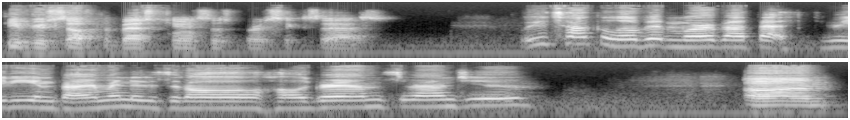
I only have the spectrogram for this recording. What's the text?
give yourself the best chances for success. Will you talk a little bit more about that 3D environment? Is it all holograms around you? Um,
